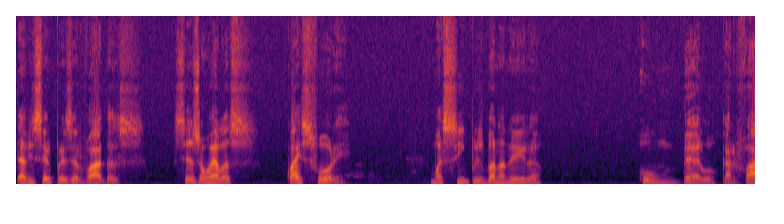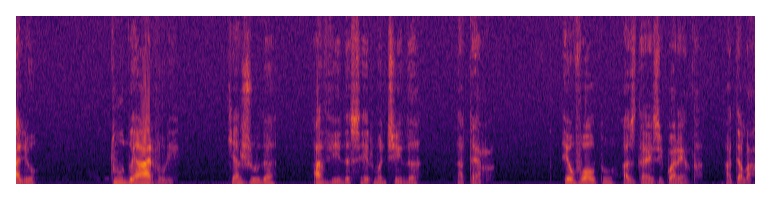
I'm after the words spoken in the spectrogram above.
devem ser preservadas sejam elas quais forem, uma simples bananeira ou um belo carvalho, tudo é árvore que ajuda a vida a ser mantida na terra. Eu volto às 10h40. Até lá.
